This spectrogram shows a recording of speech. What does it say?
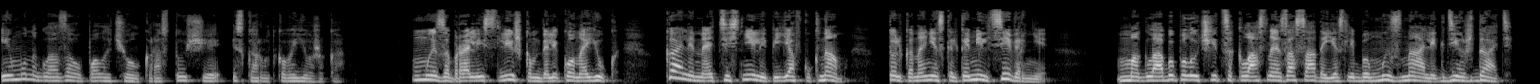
и ему на глаза упала челка, растущая из короткого ежика. Мы забрались слишком далеко на юг. Калины оттеснили пиявку к нам, только на несколько миль севернее. Могла бы получиться классная засада, если бы мы знали, где ждать.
